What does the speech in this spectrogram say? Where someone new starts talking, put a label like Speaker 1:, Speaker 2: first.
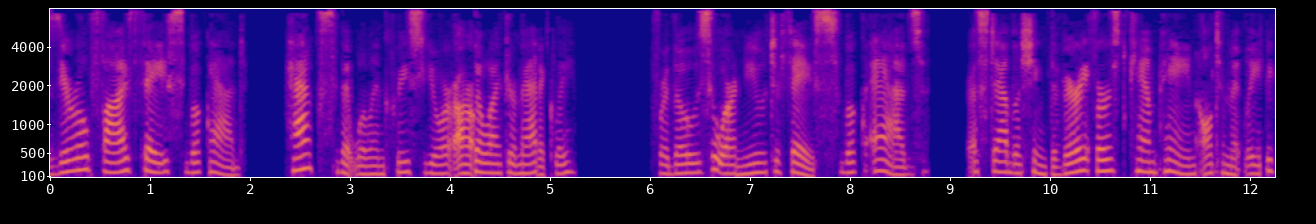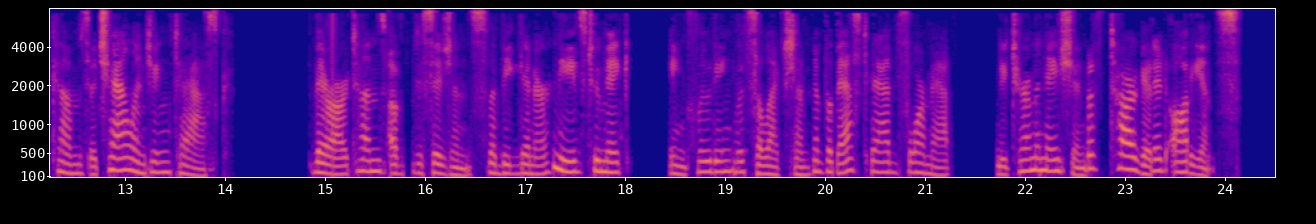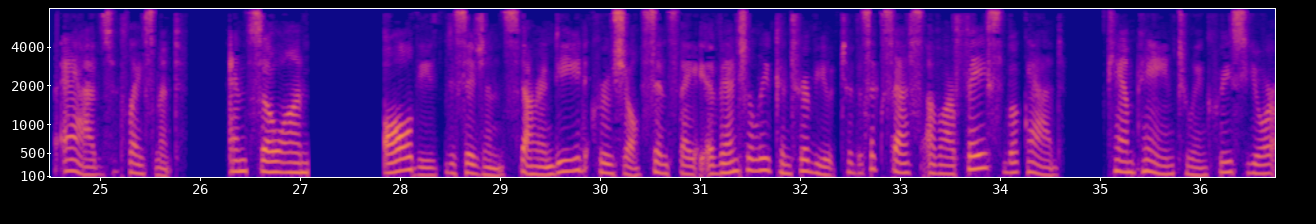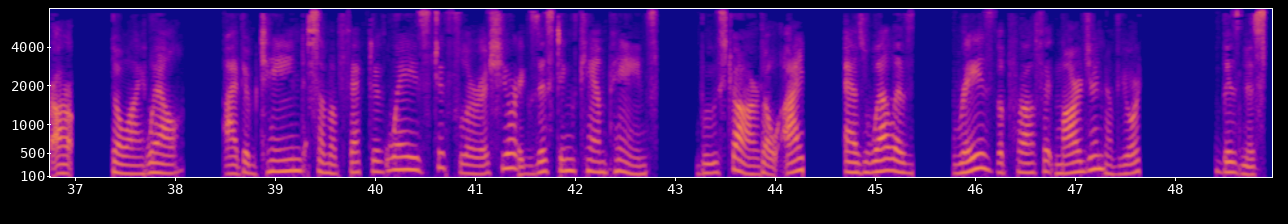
Speaker 1: 05 Facebook ad. Hacks that will increase your ROI dramatically. For those who are new to Facebook ads, establishing the very first campaign ultimately becomes a challenging task. There are tons of decisions the beginner needs to make, including the selection of the best ad format, determination of targeted audience, ads placement, and so on. All these decisions are indeed crucial since they eventually contribute to the success of our Facebook ad campaign to increase your ROI. Well, I've obtained some effective ways to flourish your existing campaigns, boost ROI, as well as raise the profit margin of your business.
